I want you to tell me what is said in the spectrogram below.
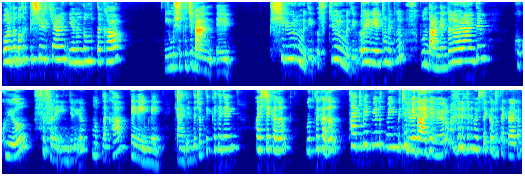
Bu arada balık pişirirken yanında mutlaka yumuşatıcı ben e, pişiriyorum mu diyeyim, ısıtıyorum mu diyeyim. Öyle bir yöntem yapılıyor. Bunu da annemden öğrendim. Kokuyu sıfıra indiriyor. Mutlaka deneyimleyin. Kendinize çok dikkat edin. Hoşçakalın, mutlu kalın. Takip etmeyi unutmayın. Bir türlü veda edemiyorum. Hoşçakalın tekrardan.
